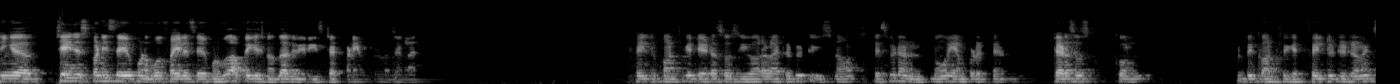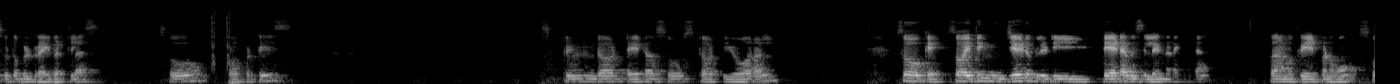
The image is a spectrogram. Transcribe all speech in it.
நீங்கள் சேஞ்சஸ் பண்ணி சேவ் பண்ணும்போது ஃபைலை சேவ் பண்ணும்போது அப்ளிகேஷன் வந்து அதுவே ரீஸ்டார்ட் பண்ணி விட்டுருங்க fail to configure data source URL attribute is not specified and no embedded data source could be configured. Fail to determine suitable driver class. So properties spring.datasource.url. So okay, so I think JWT database இல்லைன்னு நினைக்கிறேன் ஸோ நம்ம கிரியேட் பண்ணுவோம் so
